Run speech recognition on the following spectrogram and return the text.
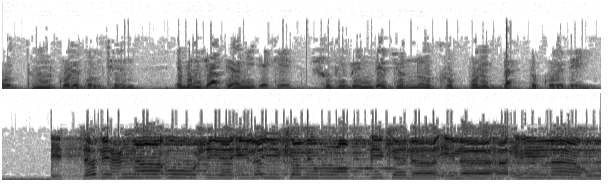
অধ্যয়ন করে বলছেন এবং যাতে আমি একে সুফিবৃন্দের জন্য খুব পরিব্যক্ত করে দেই اتبع ما أوحي إليك من ربك لا إله إلا هو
